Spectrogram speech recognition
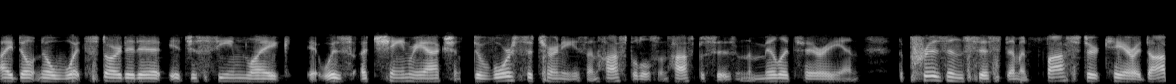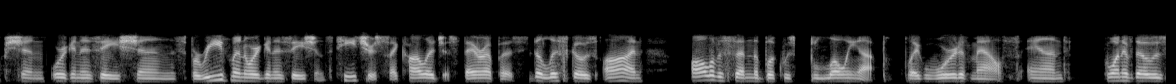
I don't know what started it. It just seemed like it was a chain reaction. Divorce attorneys and hospitals and hospices and the military and the prison system and foster care, adoption organizations, bereavement organizations, teachers, psychologists, therapists, the list goes on. All of a sudden, the book was blowing up, like word of mouth. And one of those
